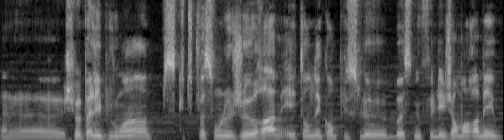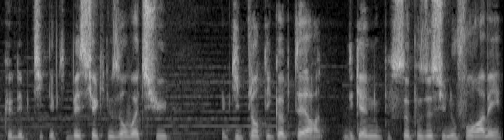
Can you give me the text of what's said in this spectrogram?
Euh, je peux pas aller plus loin, parce que de toute façon le jeu rame, et étant donné qu'en plus le boss nous fait légèrement ramer, ou que des petits, les petites bestioles qui nous envoient dessus, les petites plantes hélicoptères, dès qu'elles nous se posent dessus, nous font ramer.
